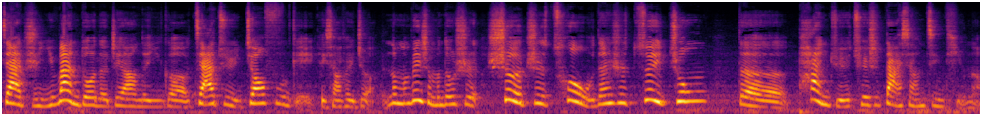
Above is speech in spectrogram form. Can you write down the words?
价值一万多的这样的一个家具交付给消消费者。那么为什么都是设置错误，但是最终？的判决却是大相径庭呢？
